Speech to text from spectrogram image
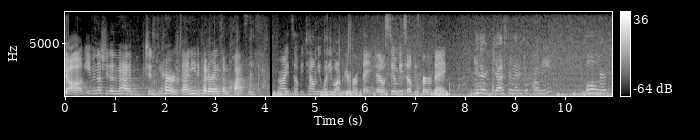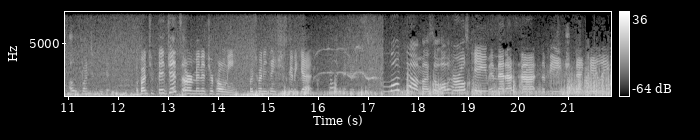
dog, even though she doesn't know how to, to herd. So I need to put her in some classes. All right, Sophie, tell me, what do you want for your birthday? It'll soon be Sophie's birthday. Either just a miniature pony or a bunch of fidgets. A bunch of fidgets or a miniature pony? Which one do you think she's gonna get? Probably fidgets. Love them. So all the girls came and met us at the beach. And Kaylee, some of them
